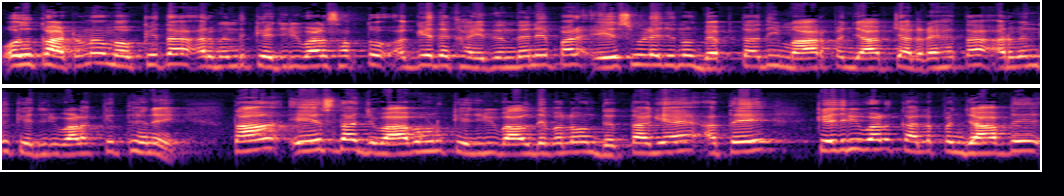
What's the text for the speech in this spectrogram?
ਉਦਘਾਟਨਾਂ ਮੌਕੇ ਤਾਂ ਅਰਵਿੰਦ ਕੇਜਰੀਵਾਲ ਸਭ ਤੋਂ ਅੱਗੇ ਦਿਖਾਈ ਦਿੰਦੇ ਨੇ, ਪਰ ਇਸ ਵੇਲੇ ਜਦੋਂ ਵਿਪਤਾ ਦੀ ਮਾਰ ਪੰਜਾਬ ਚੱਲ ਰਿਹਾ ਤਾਂ ਅਰਵਿੰਦ ਕੇਜਰੀਵਾਲ ਕਿੱਥੇ ਨੇ? ਤਾਂ ਇਸ ਦਾ ਜਵਾਬ ਹੁਣ ਕੇਜਰੀਵਾਲ ਦੇ ਵੱਲੋਂ ਦਿੱਤਾ ਗਿਆ ਹੈ ਅਤੇ ਕੇਜਰੀਵਾਲ ਕੱਲ ਪੰਜਾਬ ਦੇ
